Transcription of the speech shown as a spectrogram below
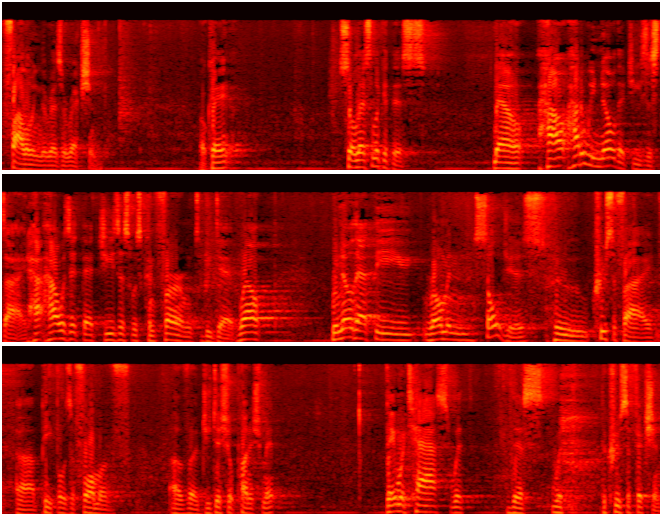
following the resurrection. Okay? So let's look at this. Now, how, how do we know that Jesus died? How, how is it that Jesus was confirmed to be dead? Well, we know that the Roman soldiers who crucified uh, people as a form of, of judicial punishment, they were tasked with this, with the crucifixion.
